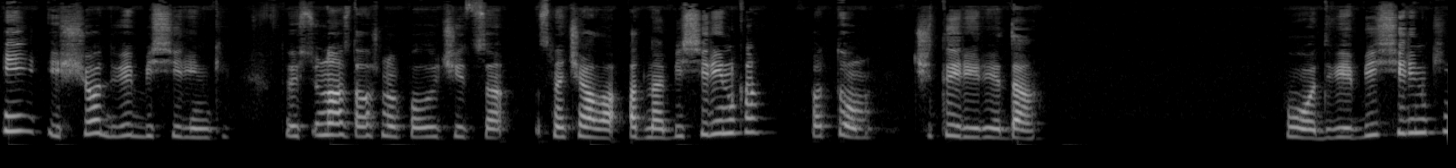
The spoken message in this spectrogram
и еще две бисеринки. То есть у нас должно получиться сначала одна бисеринка, потом 4 ряда по 2 бисеринки.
